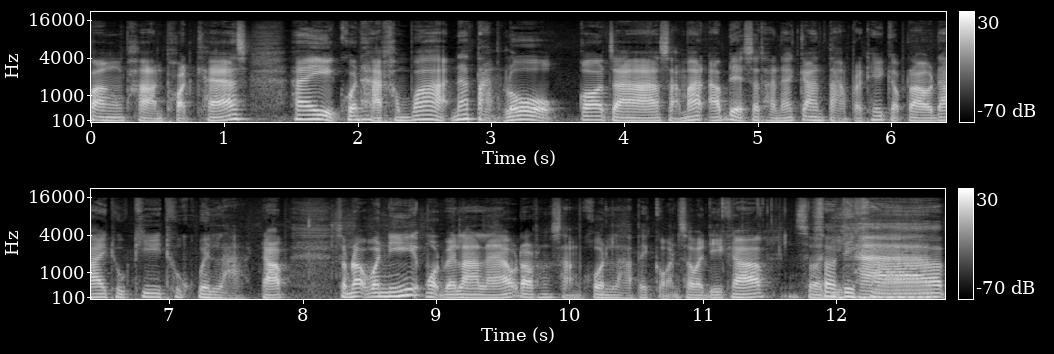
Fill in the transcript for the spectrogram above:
ฟังผ่านพอดแคสต์ให้ค้นหาคำว่าหน้าต่างโลก ก็จะสามารถอัปเดตสถานการณ์ต่างประเทศกับเราได้ทุกที่ทุกเวลาครับสำหรับวันนี้หมดเวลาแล้วเราทั้ง 3 คนลาไปก่อนสวัสดีครับ สวัสดีครับบ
